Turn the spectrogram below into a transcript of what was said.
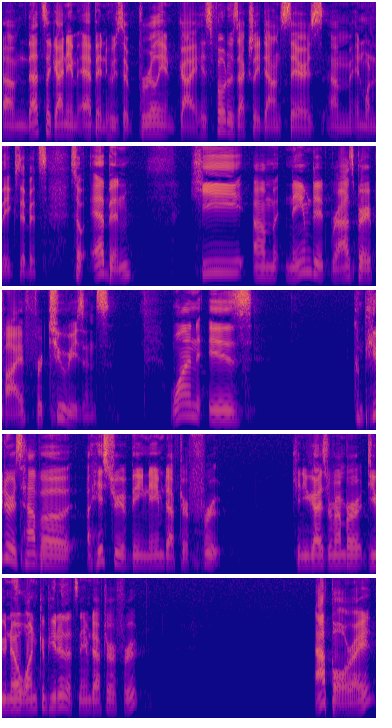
Um, that's a guy named Eben, who's a brilliant guy. His photo is actually downstairs um, in one of the exhibits. So Eben, he um, named it Raspberry Pi for two reasons. One is computers have a, a history of being named after fruit. Can you guys remember? Do you know one computer that's named after a fruit? Apple, right?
